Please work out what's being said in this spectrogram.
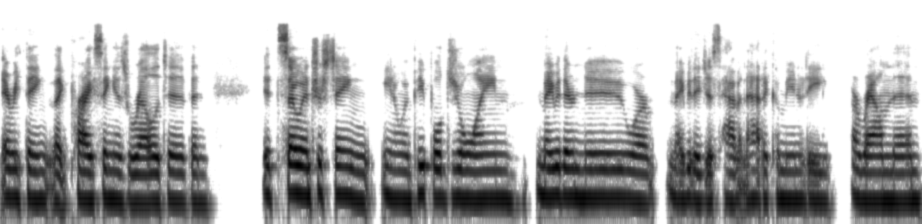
everything like pricing is relative and it's so interesting, you know, when people join, maybe they're new or maybe they just haven't had a community around them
